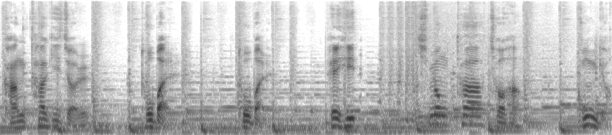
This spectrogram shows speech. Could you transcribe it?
강타 기절, 도발, 도발, 회힛, 치명타 저항, 공격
